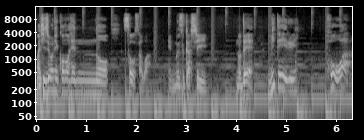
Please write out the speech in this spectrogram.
まあ、非常にこの辺の操作は難しいので見ている方は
